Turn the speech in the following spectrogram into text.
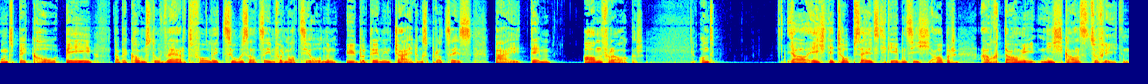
und B. Da bekommst du wertvolle Zusatzinformationen über den Entscheidungsprozess bei dem Anfrager. Und ja, echte Top-Sales, die geben sich aber auch damit nicht ganz zufrieden.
